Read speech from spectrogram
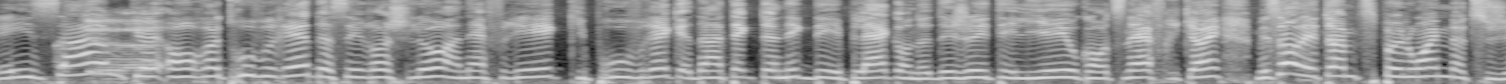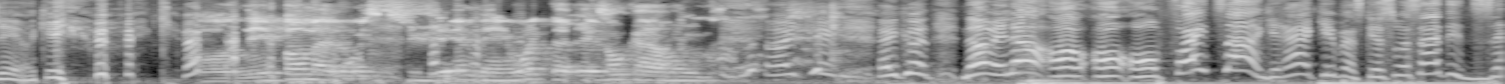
Et il semble euh, qu'on retrouverait de ces roches-là en Afrique qui prouveraient que dans la tectonique des plaques, on a déjà été liés au continent africain. Mais ça, on est un petit peu loin de notre sujet, OK? On est pas mal du sujet, mais ouais, t'as raison quand même. OK. Écoute, non, mais là, on, on, on ça en grand, OK? Parce que 70 ans,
